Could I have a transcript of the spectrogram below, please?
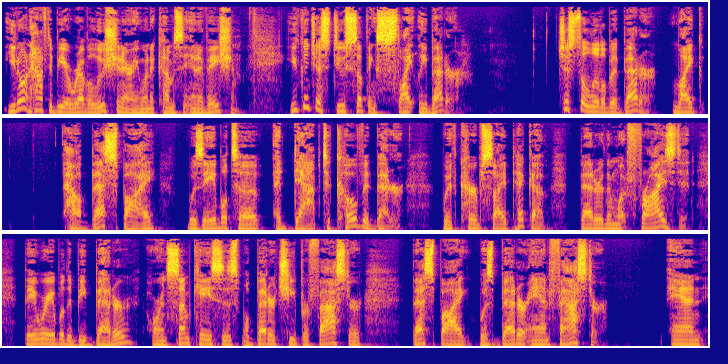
You don't have to be a revolutionary when it comes to innovation. You can just do something slightly better, just a little bit better, like how Best Buy was able to adapt to COVID better with curbside pickup, better than what Fry's did. They were able to be better, or in some cases, well, better, cheaper, faster Best Buy was better and faster. And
